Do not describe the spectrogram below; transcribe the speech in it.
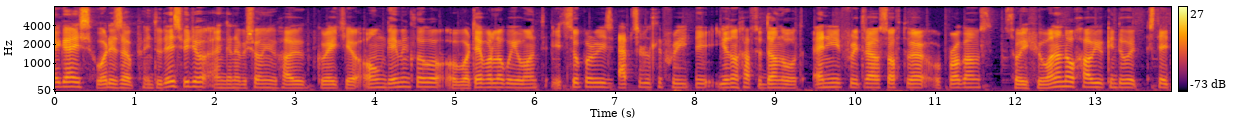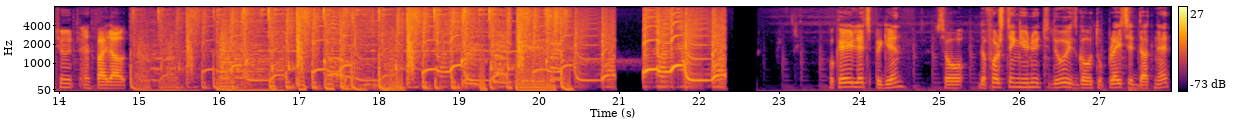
Hey guys, what is up? In today's video I'm gonna be showing you how you create your own gaming logo or whatever logo you want. It's super easy, absolutely free. You don't have to download any free trial software or programs. So if you wanna know how you can do it, stay tuned and find out. Okay, let's begin. So the first thing you need to do is go to placeit.net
